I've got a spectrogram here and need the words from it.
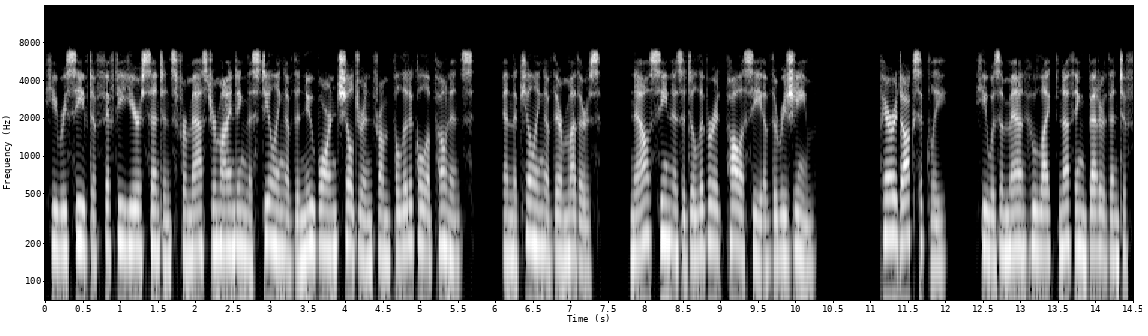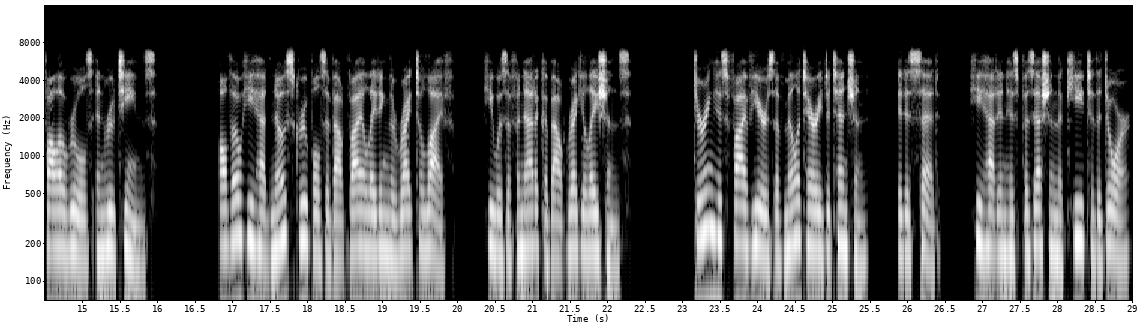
he received a 50-year sentence for masterminding the stealing of the newborn children from political opponents, and the killing of their mothers, now seen as a deliberate policy of the regime. Paradoxically, he was a man who liked nothing better than to follow rules and routines. Although he had no scruples about violating the right to life, he was a fanatic about regulations. During his five years of military detention, it is said, he had in his possession the key to the door,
